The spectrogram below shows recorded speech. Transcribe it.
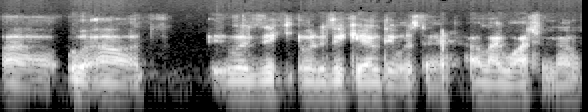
Uh, uh, when Ezekiel, when Ezekiel was there, I like watching them.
